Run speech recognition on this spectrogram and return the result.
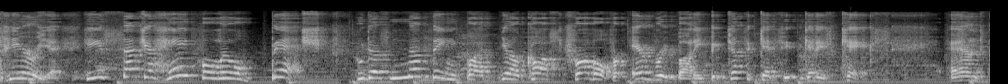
Period. He is such a hateful little bitch who does nothing but, you know, cause trouble for everybody just to get, to get his kicks. And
